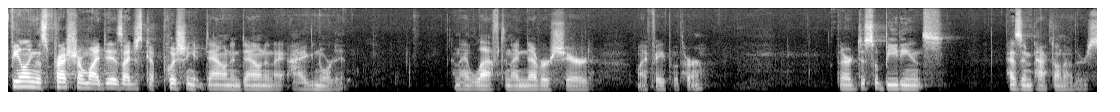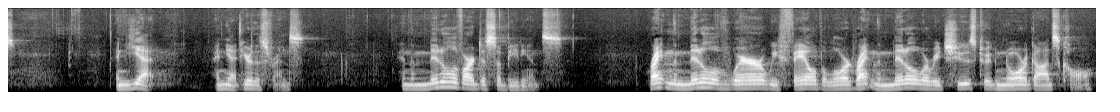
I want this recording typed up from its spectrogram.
feeling this pressure, and what I did is I just kept pushing it down and down, and I, I ignored it. And I left, and I never shared my faith with her. That our disobedience has impact on others. And yet, and yet, hear this, friends. In the middle of our disobedience, right in the middle of where we fail the Lord, right in the middle where we choose to ignore God's call,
